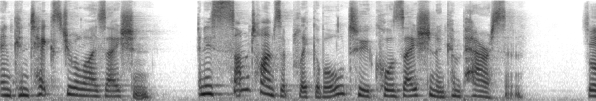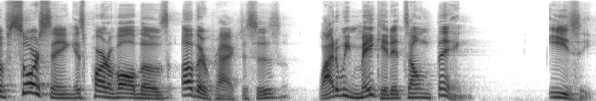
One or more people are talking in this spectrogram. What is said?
and contextualisation, and is sometimes applicable to causation and comparison. So, if sourcing is part of all those other practices, why do we make it its own thing? Easy.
